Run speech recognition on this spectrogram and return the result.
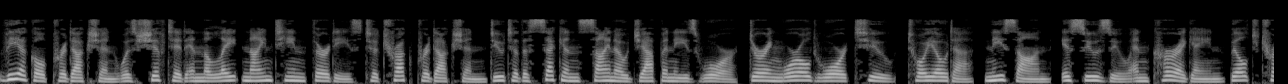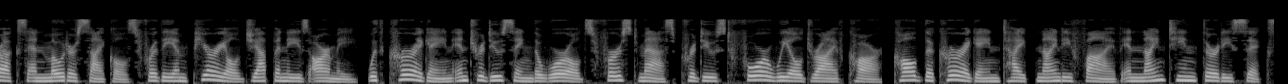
Vehicle production was shifted in the late 1930s to truck production due to the Second Sino-Japanese War. During World War II, Toyota, Nissan, Isuzu and Kurogane built trucks and motorcycles for the Imperial Japanese Army, with Kurogane introducing the world's first mass-produced four-wheel drive car, called the Kurogane Type 95 in 1936.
